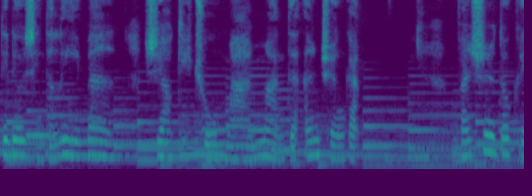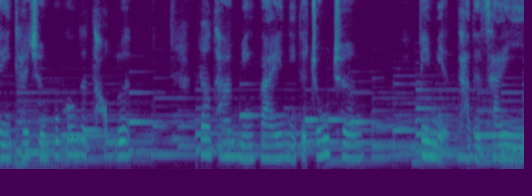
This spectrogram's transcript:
第六型的另一半是要给出满满的安全感，凡事都可以开诚布公的讨论，让他明白你的忠诚，避免他的猜疑。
